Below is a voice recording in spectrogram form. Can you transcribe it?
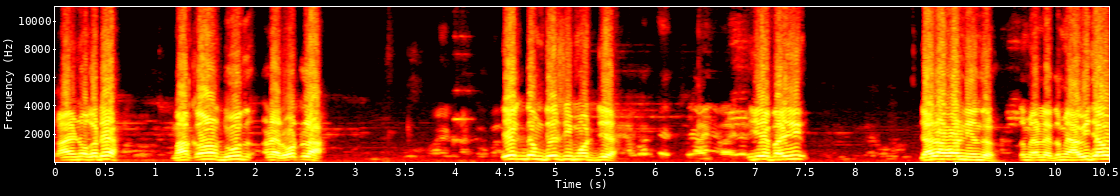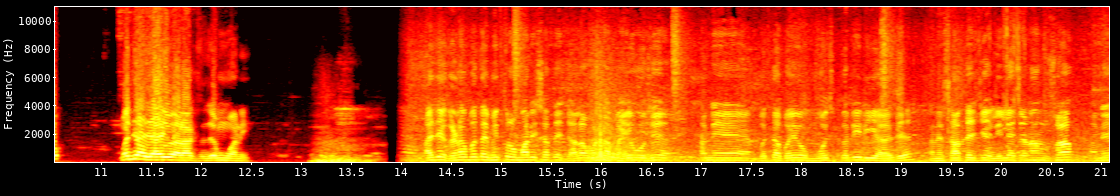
કાંઈ નો ઘટે? માખણ દૂધ અને રોટલા. એકદમ દેશી મોજ છે. એ ભાઈ ઝાલાવાડની અંદર. તમે એટલે તમે આવી જાઓ. મજા જ આવી રાખશે જમવાની. આજે ઘણા બધા મિત્રો મારી સાથે ઝાલાવાડના ભાઈઓ છે અને બધા ભાઈઓ મોજ કરી રહ્યા છે અને સાથે છે લીલા ચણાનું શાક અને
